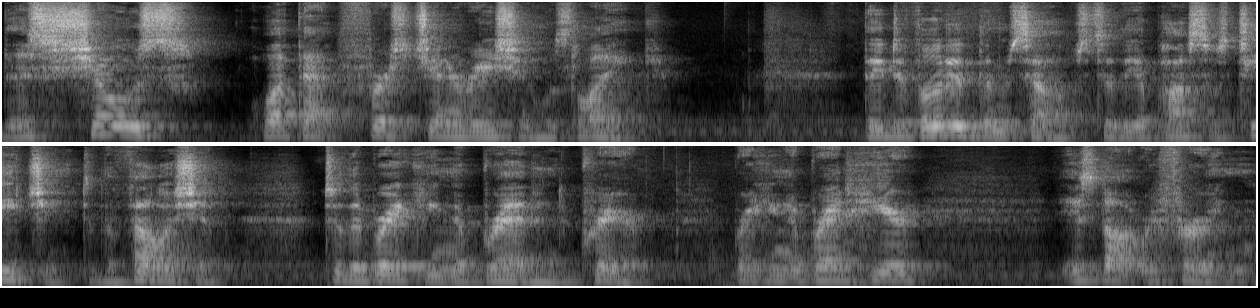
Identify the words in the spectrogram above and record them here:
this shows what that first generation was like they devoted themselves to the apostles teaching to the fellowship to the breaking of bread and to prayer breaking of bread here is not referring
